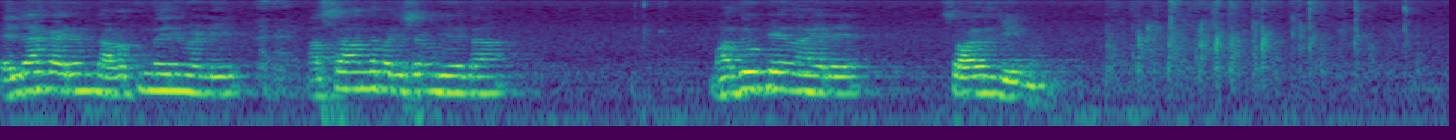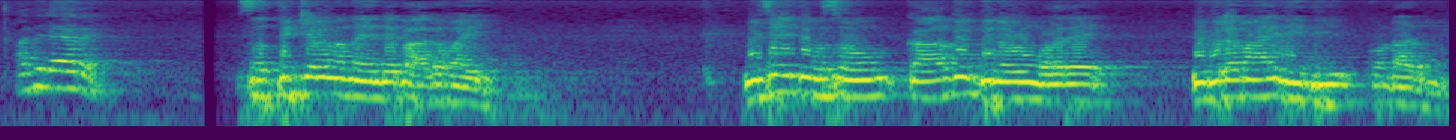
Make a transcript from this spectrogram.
എല്ലാ കാര്യവും നടത്തുന്നതിന് വേണ്ടി അശ്രാന്ത പരിശ്രമം ചെയ്ത മധു കെ നായരെ സ്വാഗതം ചെയ്യുന്നു. അതിലേറെ ശ്രദ്ധിക്കണമെന്ന എന്റെ ഭാഗമായി വിജയ് ദിവസവും കാർഗിൽ ദിനവും വളരെ വിപുലമായ രീതിയിൽ കൊണ്ടാടുന്നു.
